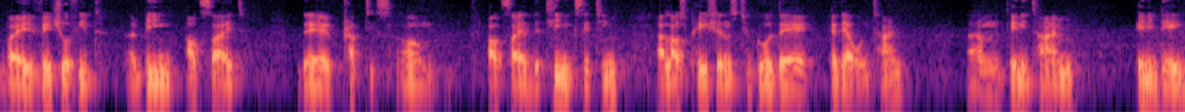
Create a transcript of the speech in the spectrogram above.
by virtue of it uh, being outside the practice, um, outside the clinic setting, allows patients to go there at their own time, um, anytime, any day,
